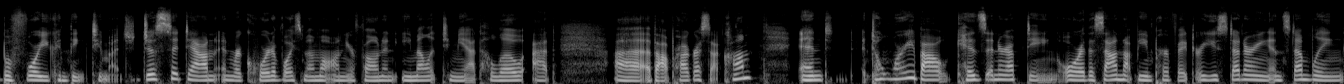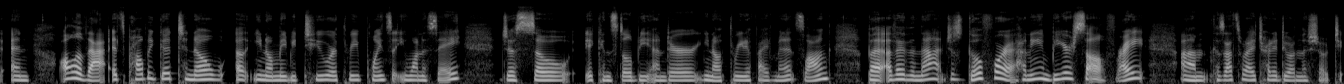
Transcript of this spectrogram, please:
before you can think too much. Just sit down and record a voice memo on your phone and email it to me at hello at uh, aboutprogress.com. And don't worry about kids interrupting or the sound not being perfect or you stuttering and stumbling and all of that. It's probably good to know, uh, you know, maybe two or three points that you want to say just so it can still be under, you know, three to five minutes long. But other than that, just go for it, honey, and be yourself, right? Because um, that's what I try to do on the show too.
